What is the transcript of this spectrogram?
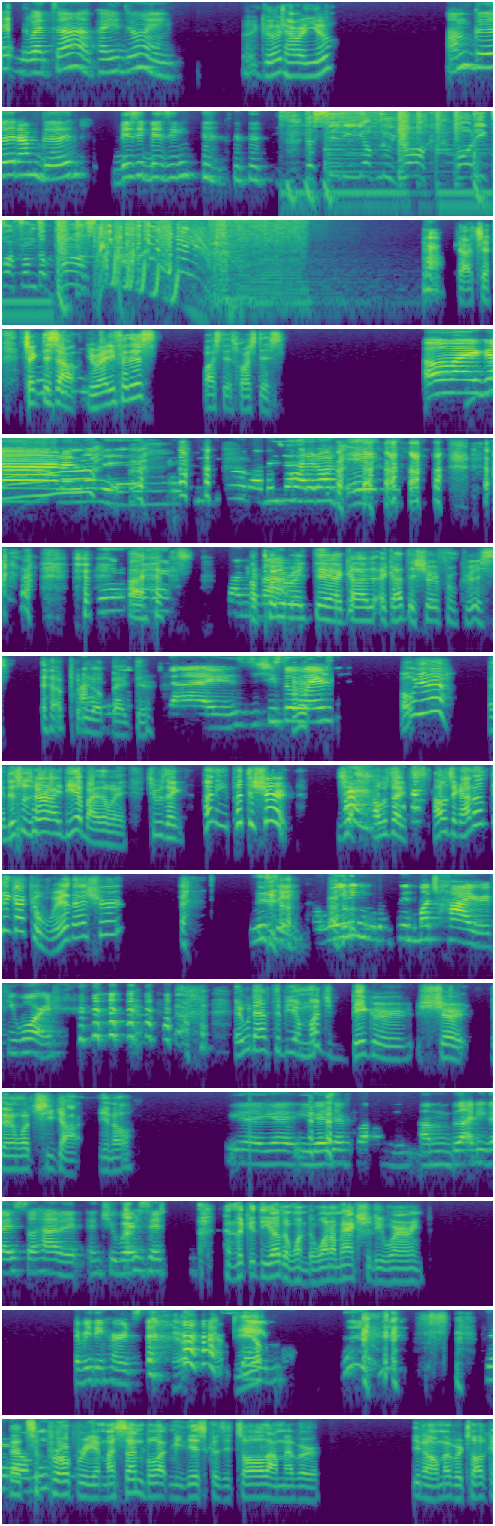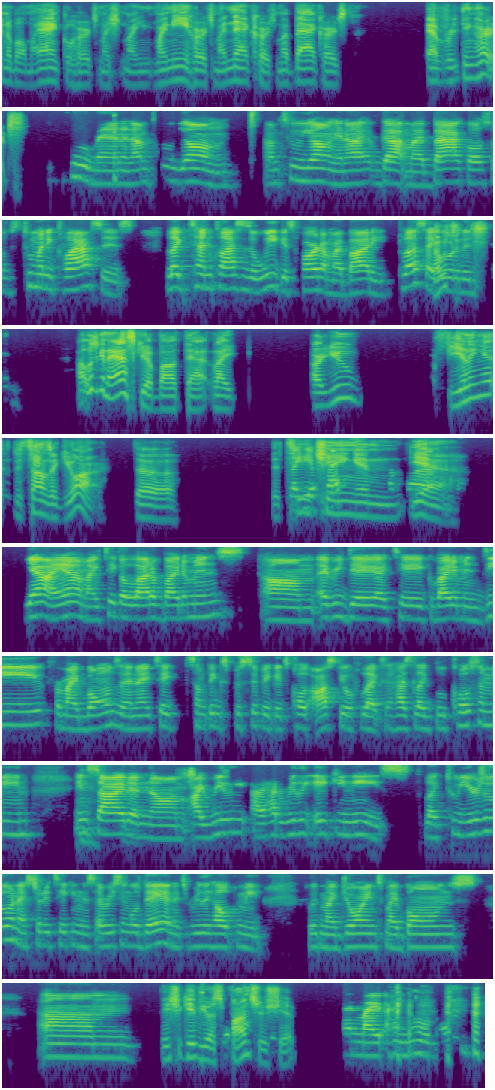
Hey, what's up? How you doing? Very Good. How are you? I'm good. I'm good. Busy, busy. The city of New York, Boricua from the Bronx. Gotcha. Check this out. You ready for this? Watch this. Watch this. Oh my God, I love it. Me too. I wish I had it on it. Yeah. I Talking I put it about right there. I got I got the shirt from Chris and I put I it up back there. guys. She still her, wears it. oh yeah. And this was her idea, by the way. She was like, "Honey, put the shirt." Yeah. I was like, I was like, I don't think I could wear that shirt. Listen, the rating would have been much higher if you wore it. Yeah. It would have to be a much bigger shirt than what she got, you know? Yeah, yeah. You guys are funny. I'm glad you guys still have it and she wears it. And look at the other one, the one I'm actually wearing. Everything hurts. Yep. Yep. Same. Ditto, That's me appropriate. My son bought me this because it's all I'm ever, you know, I'm ever talking about. My ankle hurts, my my my knee hurts, my neck hurts, my back hurts. Everything hurts. too, man, and I'm too young. I'm too young, and I have got my back also. It's too many classes, like 10 classes a week. It's hard on my body. Plus, I I go was to the gym. I was gonna ask you about that. Like, are you feeling it? It sounds like you are. The the like the teaching of and uh, yeah. yeah, I am. I take a lot of vitamins. Um, every day I take vitamin D for my bones, and I take something specific. It's called Osteoflex. It has like glucosamine Mm. inside, and um, I really I had really achy knees like two years ago, and I started taking this every single day, and it's really helped me with my joints, my bones. Um, They should give you a sponsorship. And my I know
